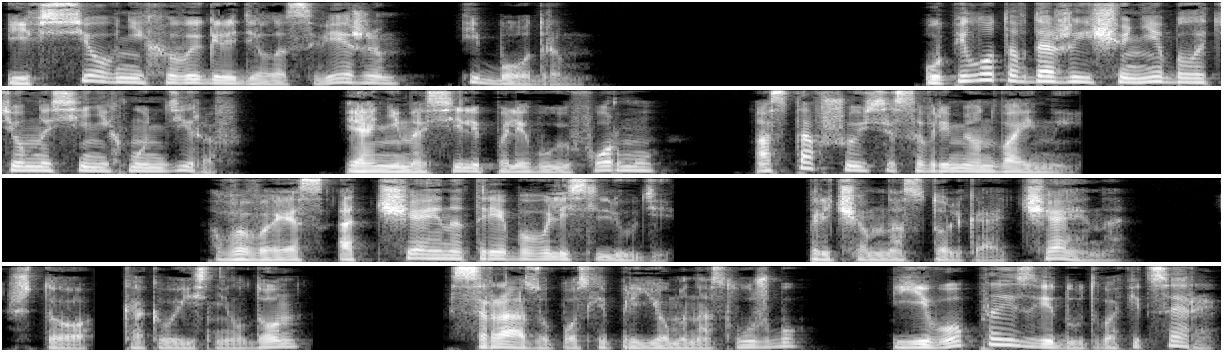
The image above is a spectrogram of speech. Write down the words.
И все в них выглядело свежим и бодрым. У пилотов даже еще не было темно-синих мундиров, и они носили полевую форму, оставшуюся со времен войны. ВВС отчаянно требовались люди, причем настолько отчаянно, что, как выяснил Дон, сразу после приема на службу его произведут в офицеры.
